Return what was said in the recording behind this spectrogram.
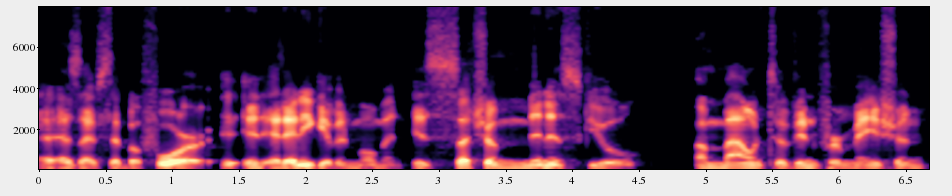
as I've said before, at any given moment, is such a minuscule amount of information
